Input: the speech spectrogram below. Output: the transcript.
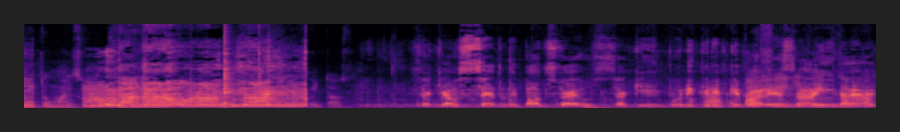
Muito mais Isso aqui é o centro de Pau dos Ferros. Isso aqui, por incrível ah, que tá pareça, ainda é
